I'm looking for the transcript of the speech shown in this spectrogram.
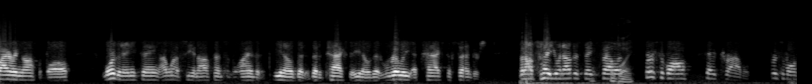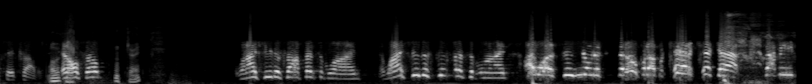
firing off the ball. More than anything, I want to see an offensive line that, you know, that, that attacks, you know, that really attacks defenders. But I'll tell you another thing, fellas. Oh, boy. First of all, safe travels. First of all, safe travels. Okay. And also, Okay. when I see this offensive line and when I see this defensive line, I want to see units that open up a can of kick ass. That means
